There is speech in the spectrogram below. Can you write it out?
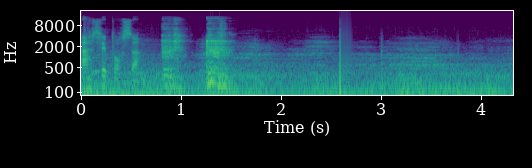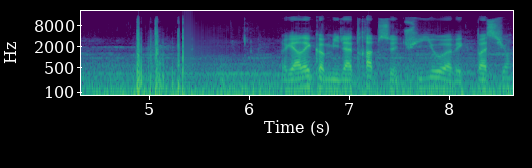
Ah, c'est pour ça. Regardez comme il attrape ce tuyau avec passion.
